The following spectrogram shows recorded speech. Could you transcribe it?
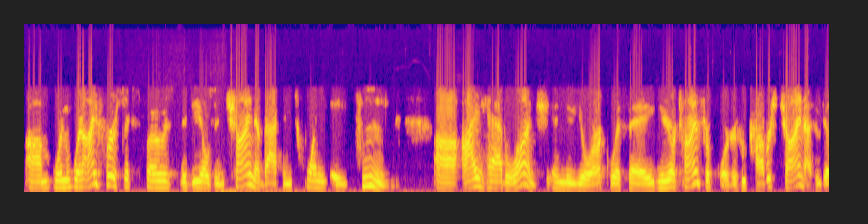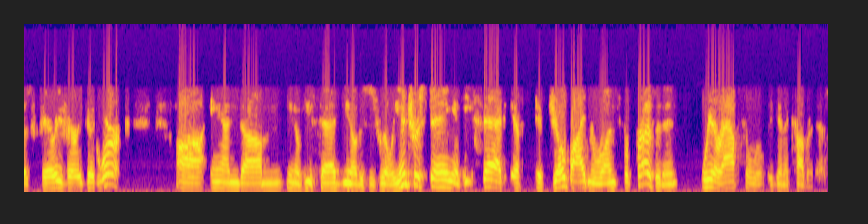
Um, when when I first exposed the deals in China back in 2018, uh, I had lunch in New York with a New York Times reporter who covers China, who does very very good work. Uh, and um, you know, he said, you know, this is really interesting. And he said, if if Joe Biden runs for president, we are absolutely going to cover this.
